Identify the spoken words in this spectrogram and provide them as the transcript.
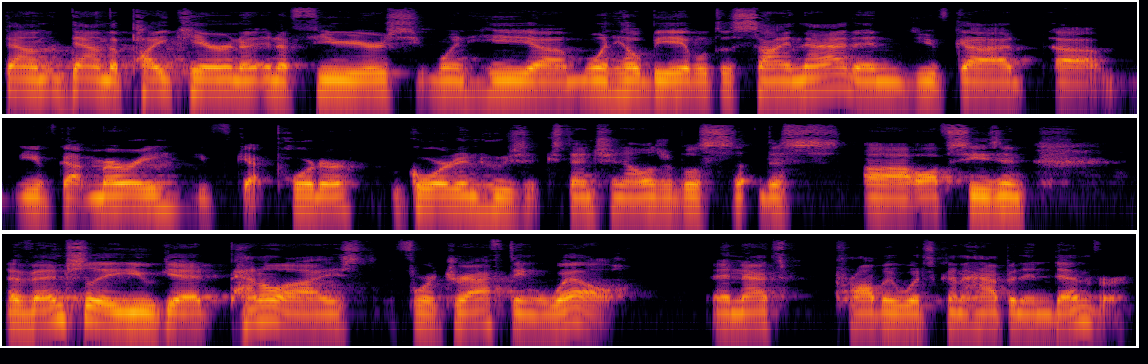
down down the pike here in a, in a few years when he um, when he'll be able to sign that. And you've got uh, you've got Murray, you've got Porter, Gordon, who's extension eligible this uh, off season. Eventually, you get penalized for drafting well, and that's probably what's going to happen in Denver.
